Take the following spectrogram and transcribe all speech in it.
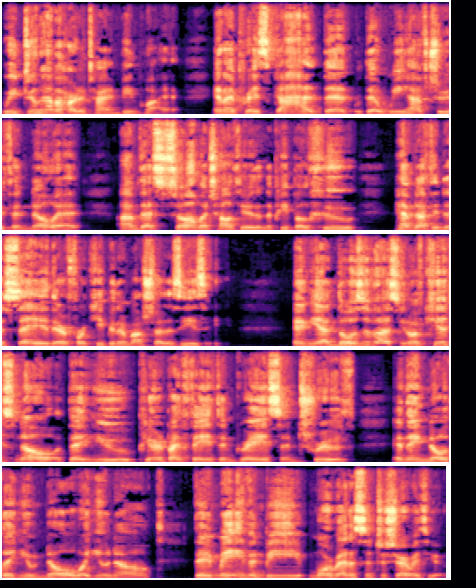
we do have a harder time being quiet. And I praise God that, that we have truth and know it. Um, that's so much healthier than the people who have nothing to say, therefore keeping their mouth shut is easy. And yet mm. those of us, you know, if kids know that you parent by faith and grace and truth, and they know that you know what you know, they may even be more reticent to share with you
